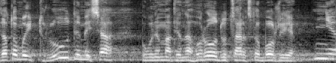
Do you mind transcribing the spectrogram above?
зато ми й трудимося, бо будемо мати нагороду Царство Божє. Ні.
